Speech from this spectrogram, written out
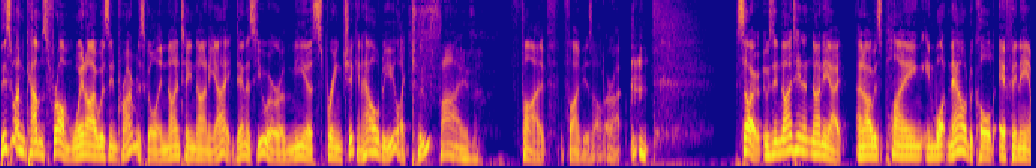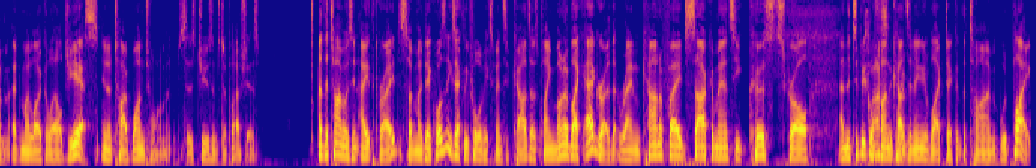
This one comes from when I was in primary school in 1998. Denis, you were a mere spring chicken. How old were you? Like two, Five. five, five years old. All right. So it was in 1998, and I was playing in what now would be called FNM at my local LGS in a Type 1 tournament, says Juzams to Plowshares. At the time, I was in eighth grade, so my deck wasn't exactly full of expensive cards. I was playing Mono Black Aggro that ran Carnophage, Sarcomancy, Cursed Scroll, and the typical fun Classic, cards that any black deck at the time would play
